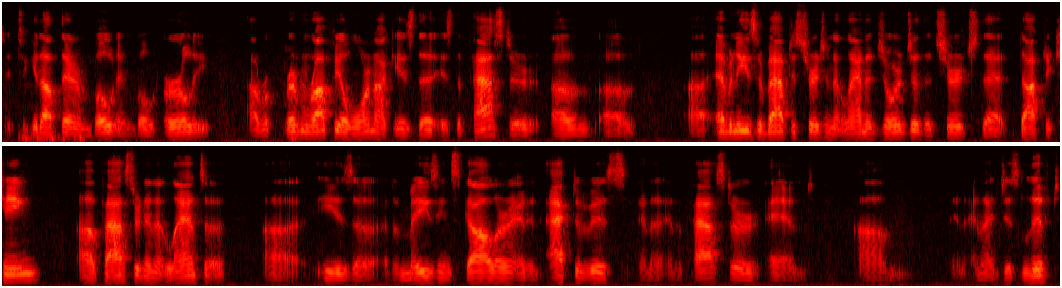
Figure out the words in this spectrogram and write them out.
to, to get out there and vote and vote early. Uh, Reverend Raphael Warnock is the is the pastor of, of uh, Ebenezer Baptist Church in Atlanta, Georgia, the church that Dr. King uh, pastored in Atlanta. Uh, he is a, an amazing scholar and an activist and a, and a pastor, and, um, and and I just lift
